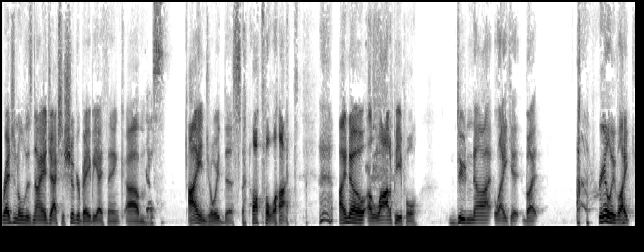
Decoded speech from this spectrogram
Reginald is Nia Jax's sugar baby, I think. Um, Yes. I enjoyed this an awful lot. I know a lot of people do not like it, but I really like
